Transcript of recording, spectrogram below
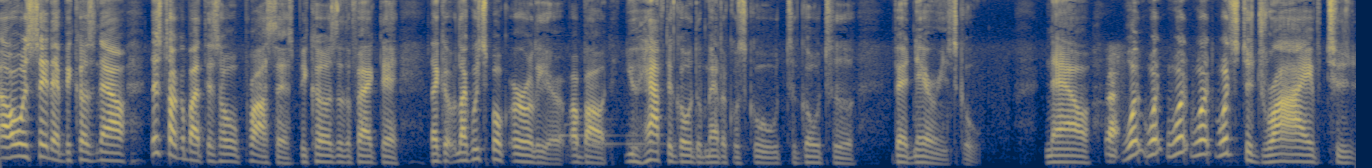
I always say that because now let's talk about this whole process because of the fact that, like, like we spoke earlier about, you have to go to medical school to go to veterinarian school. Now, Right. what, what, what, what, what's the drive to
